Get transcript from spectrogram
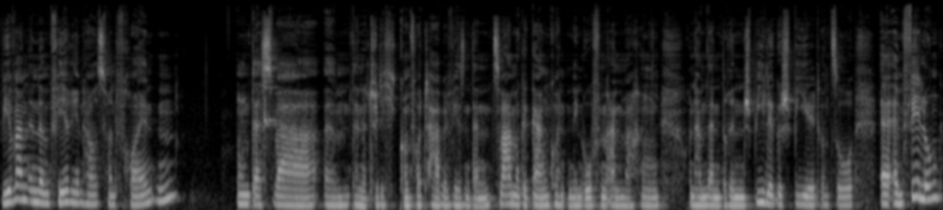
Wir waren in einem Ferienhaus von Freunden und das war ähm, dann natürlich komfortabel. Wir sind dann ins Warme gegangen, konnten den Ofen anmachen und haben dann drinnen Spiele gespielt und so. Äh, Empfehlung,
